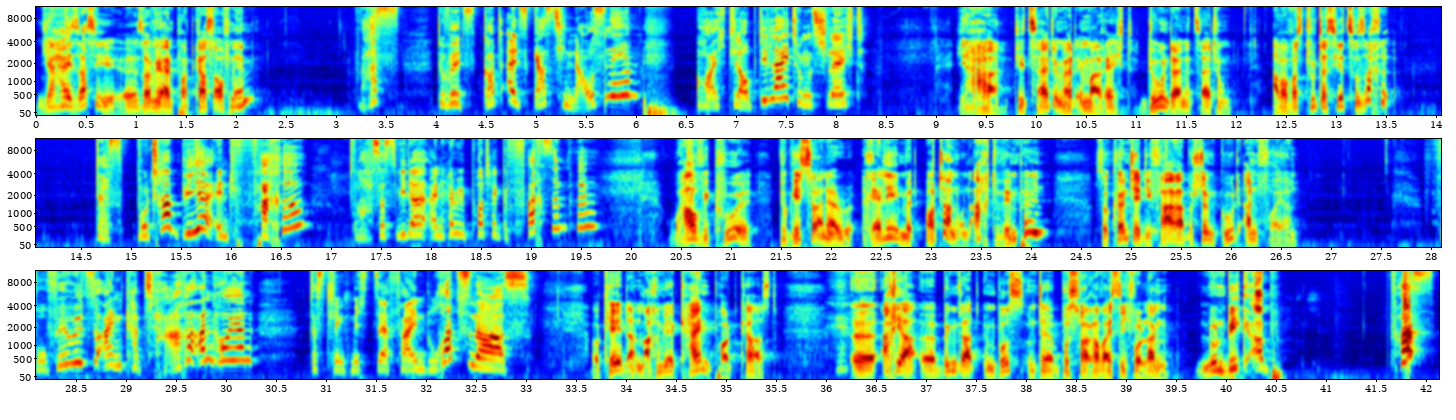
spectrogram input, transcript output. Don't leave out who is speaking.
Speaker 1: Ja, hi Sassi, äh, sollen wir einen Podcast aufnehmen?
Speaker 2: Was? Du willst Gott als Gast hinausnehmen? Oh, ich glaube, die Leitung ist schlecht.
Speaker 1: Ja, die Zeitung hat immer recht. Du und deine Zeitung. Aber was tut das hier zur Sache?
Speaker 2: Das Butterbier entfache? Oh, ist das wieder ein Harry Potter Gefachsimpel?
Speaker 1: Wow, wie cool. Du gehst zu einer Rallye mit Ottern und acht Wimpeln? So könnt ihr die Fahrer bestimmt gut anfeuern.
Speaker 2: Wofür willst du einen Katare anheuern? Das klingt nicht sehr fein, du Rotznas.
Speaker 1: Okay, dann machen wir keinen Podcast. Äh, ach ja, äh, bin gerade im Bus und der Busfahrer weiß nicht wo lang. Nun bieg ab!
Speaker 2: Was?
